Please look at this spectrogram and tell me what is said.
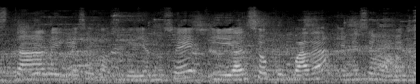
está la iglesia construyéndose y es ocupada en ese momento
